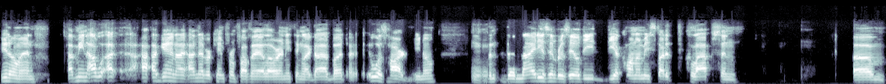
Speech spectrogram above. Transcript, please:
you know, man. I mean, I, I, I again, I, I, never came from favela or anything like that, but it was hard, you know. Mm-hmm. The, the 90s in Brazil, the the economy started to collapse, and um,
